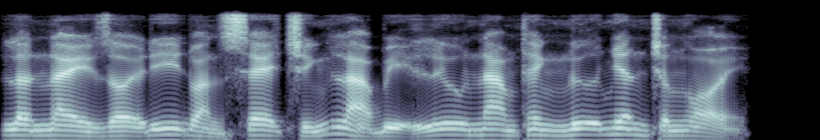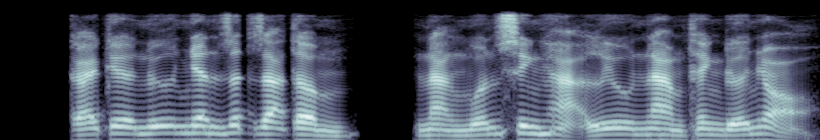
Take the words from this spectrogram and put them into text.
lần này rời đi đoàn xe chính là bị lưu nam thanh nữ nhân chân ngòi. Cái kia nữ nhân rất dạ tâm, nàng muốn sinh hạ lưu nam thanh đứa nhỏ,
